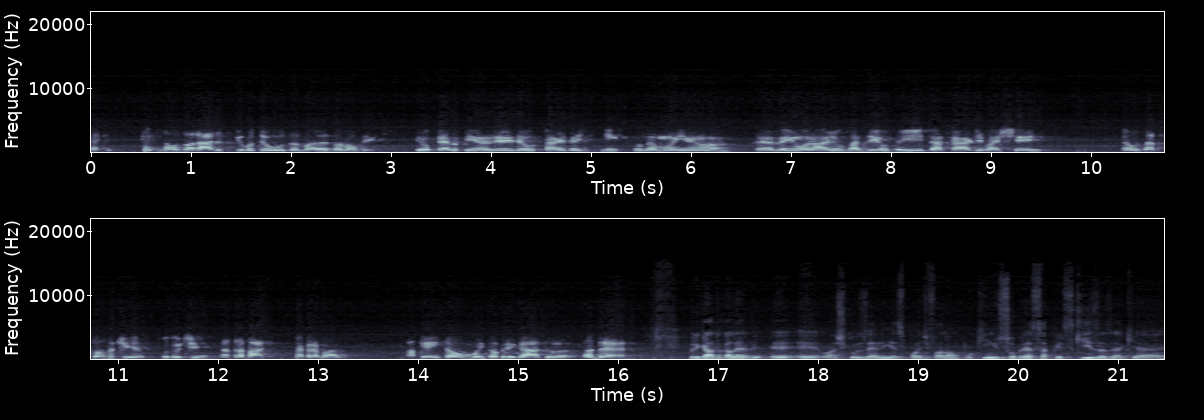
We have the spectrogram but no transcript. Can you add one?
É, quais são os horários que você usa uh, normalmente? Eu pego, tem às vezes eu saio das 5 da manhã, é, vem horário vazio, daí da tarde vai cheio. Você usa todo dia? Todo dia. Para trabalho? Para trabalho. Ok, então, muito obrigado. André. Obrigado, Caleb. É, é, eu acho que o Zé Elias pode falar um pouquinho sobre essa pesquisa Zé, que é,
